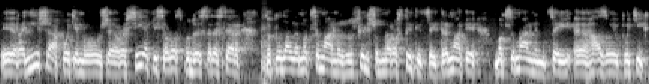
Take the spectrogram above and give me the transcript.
і раніше, а потім вже Росія після розпаду СРСР докладали максимально зусиль, щоб наростити цей тримати максимальним цей е, газовий потік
